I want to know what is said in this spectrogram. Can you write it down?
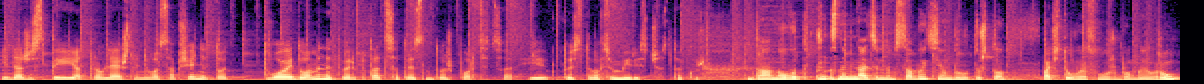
и даже если ты отправляешь на него сообщение, то твой домен и твоя репутация, соответственно, тоже портится. И то есть это во всем мире сейчас так уже. Да, но вот знаменательным событием было то, что почтовая служба Mail.ru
